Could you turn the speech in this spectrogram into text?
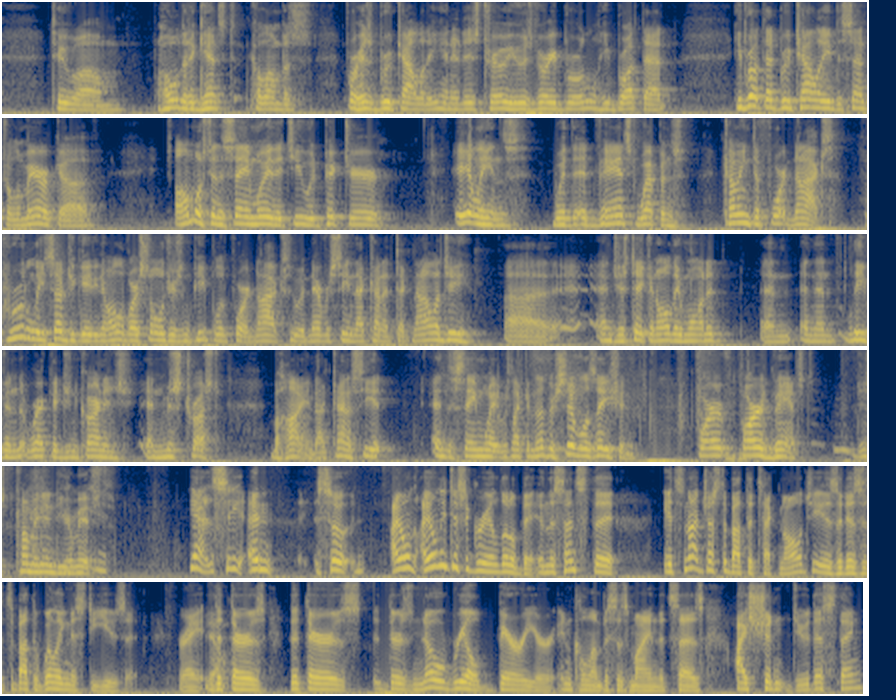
to um, hold it against Columbus for his brutality, and it is true he was very brutal. He brought that he brought that brutality to Central America almost in the same way that you would picture aliens with advanced weapons coming to Fort Knox, brutally subjugating all of our soldiers and people at Fort Knox who had never seen that kind of technology, uh, and just taking all they wanted and and then leaving the wreckage and carnage and mistrust behind. I kind of see it in the same way. It was like another civilization, far far advanced, just coming into your midst. Yeah. See, and so I only I only disagree a little bit in the sense that it's not just about the technology as it is it's about the willingness to use it right yeah. that there's that there's there's no real barrier in columbus's mind that says i shouldn't do this thing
